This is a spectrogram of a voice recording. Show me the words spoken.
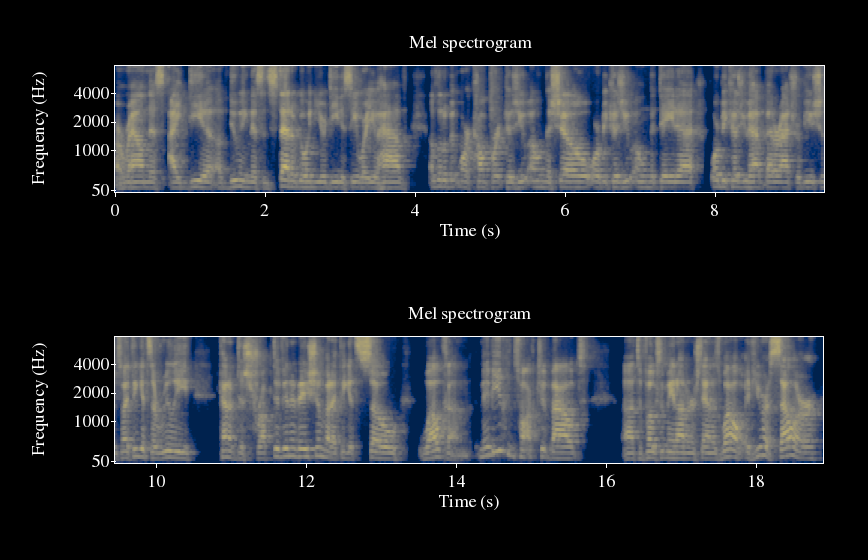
around this idea of doing this instead of going to your D2C where you have a little bit more comfort because you own the show or because you own the data or because you have better attribution. So I think it's a really kind of disruptive innovation, but I think it's so welcome. Maybe you can talk to about uh, to folks that may not understand as well. If you're a seller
